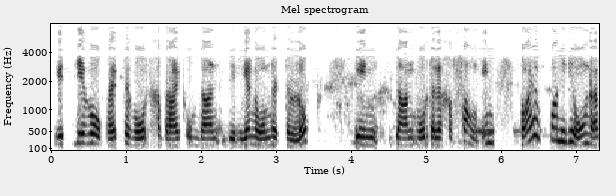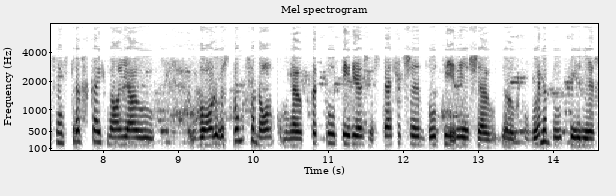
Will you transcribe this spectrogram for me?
Jy weet teewe op hitte word gebruik om dan die reënhonde te lok en dan word hulle gevang. En baie van hierdie honde as jy terugkyk na jou waar hulle oorsprong vandaan kom, jou pitbull terriers, jou staffordshire bull terriers, jou jou gewone bull terriers,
